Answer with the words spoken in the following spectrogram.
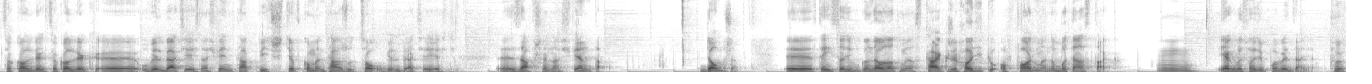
cokolwiek, cokolwiek y, uwielbiacie jeść na święta. Piszcie w komentarzu, co uwielbiacie jeść zawsze na święta. Dobrze. W tej historii wyglądało natomiast tak, że chodzi tu o formę, no bo teraz tak, mm, jak wysłać wypowiedzenie? Tu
